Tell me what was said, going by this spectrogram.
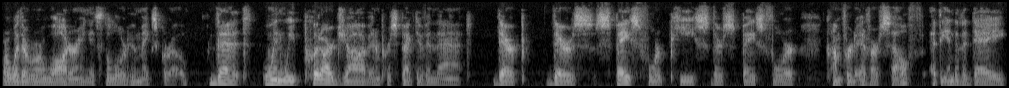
or whether we're watering it's the lord who makes grow. That when we put our job in perspective in that there there's space for peace there's space for comfort of ourself. At the end of the day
